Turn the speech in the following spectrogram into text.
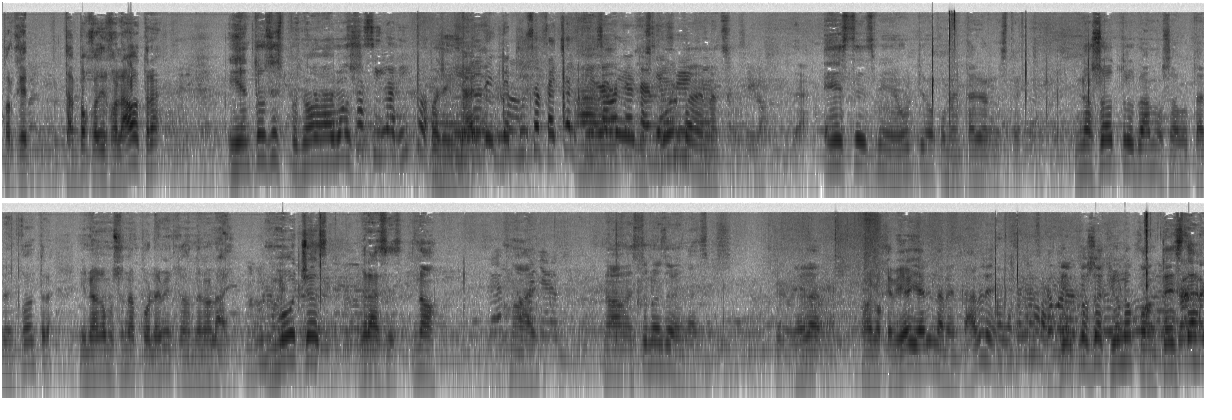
porque tampoco dijo la otra, y entonces, pues no hagamos. Esa sí la dijo. Pues, y ya... le puso fecha el 15 ah, de diciembre. Este es mi último comentario al respecto. Nosotros vamos a votar en contra y no hagamos una polémica donde no la hay. Muchas gracias. No, no hay. No, esto no es de venganza. No, lo que veo ayer es lamentable. Cualquier cosa que uno contesta,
